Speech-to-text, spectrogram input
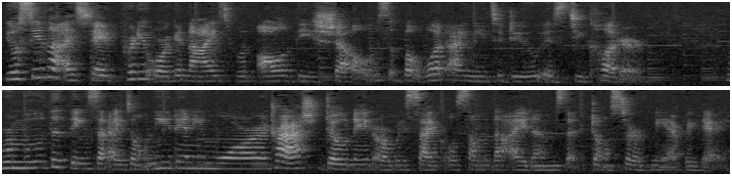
You'll see that I stayed pretty organized with all of these shelves, but what I need to do is declutter. Remove the things that I don't need anymore, trash, donate, or recycle some of the items that don't serve me every day.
